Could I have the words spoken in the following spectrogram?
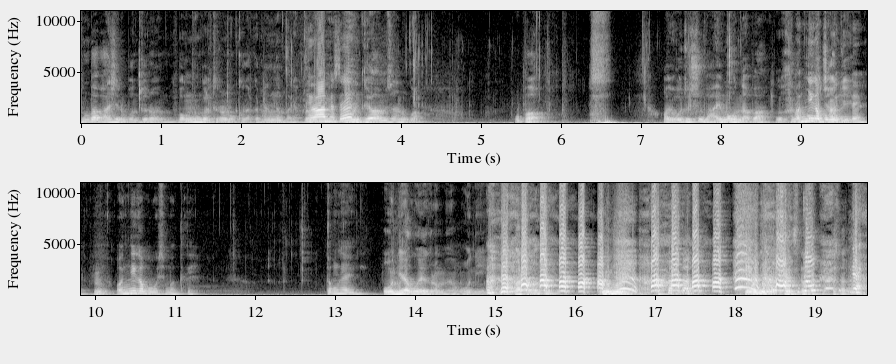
혼밥 하시는 분들은 먹는 걸 틀어놓거나 그런 한단 말이야. 그러면- 대화하면서 해? 응, 대화하면서 하는 거야. 오빠. 아니 어제 술 많이 먹었나 봐. 하나 언니가 먹어, 보고 자기. 있는데. 응? 언니가 보고 있으면 어떡해? 동생. 온이라고 해 그러면 온이. 오빠랑 언니. 온이. 온이라고 해서. 야.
